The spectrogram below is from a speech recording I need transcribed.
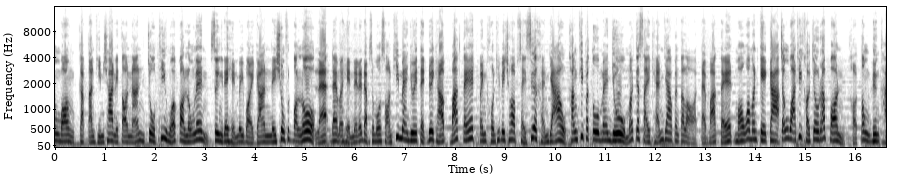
ลงบองกัปตันทีมชาติในตอนนั้น จูบที่หัวก่อนลงเล่น ซึ่งได้เห็นบ่อยๆกันในช่วงฟุตบอลโลก และได้มาเห็นในระดับสโมสรที่แมนยูเต็ดด้วยครับบาร์กเตสเป็นคนที่ไม่ชอบใส่เสื้อแขนยาว ทั้งที่ประตูแมนยูมักจะใส่แขนยาวกันตลอด แต่บาร์กเตสมองว่ามันเกะกะ จังหวะที่เขาจะรับบอลเขาต้องดึงขา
